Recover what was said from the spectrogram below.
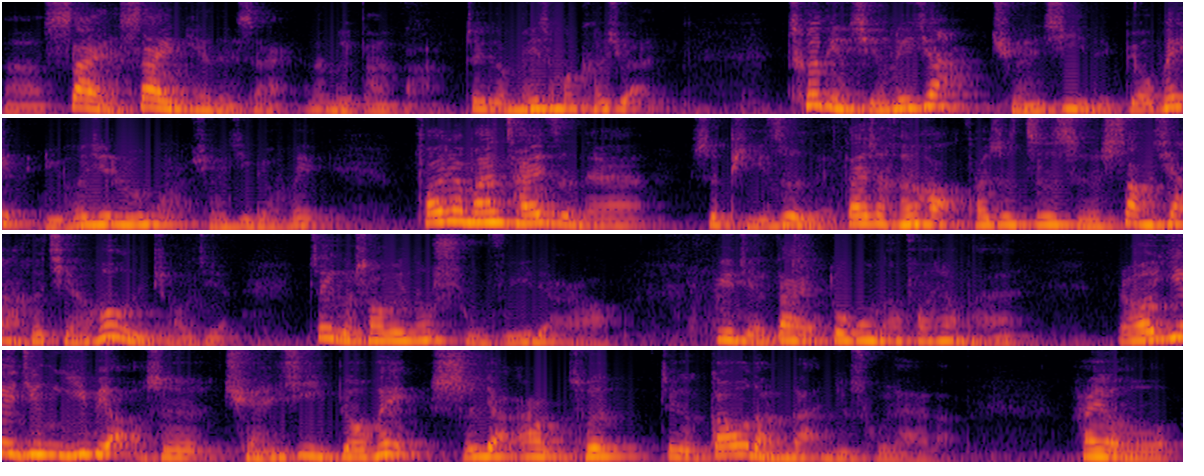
啊，晒晒你也得晒，那没办法，这个没什么可选。车顶行李架全系的标配，铝合金轮毂全系标配。方向盘材质呢是皮质的，但是很好，它是支持上下和前后的调节，这个稍微能舒服一点啊，并且带多功能方向盘。然后液晶仪表是全系标配，十点二五寸，这个高档感就出来了。还有。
